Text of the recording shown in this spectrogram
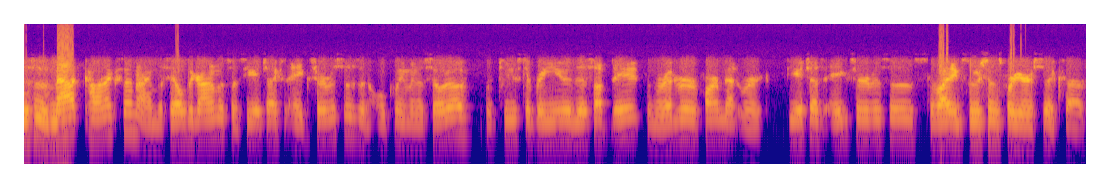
This is Matt Connickson. I'm the sales agronomist with CHS Ag Services in Oakley, Minnesota. We're pleased to bring you this update from the Red River Farm Network. CHS Ag Services providing solutions for your success.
